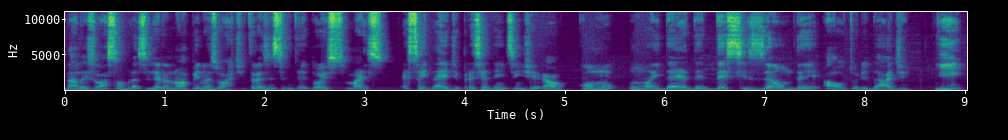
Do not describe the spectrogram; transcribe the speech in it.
na legislação brasileira, não apenas o artigo 332, mas essa ideia de precedentes em geral, como uma ideia de decisão de autoridade e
